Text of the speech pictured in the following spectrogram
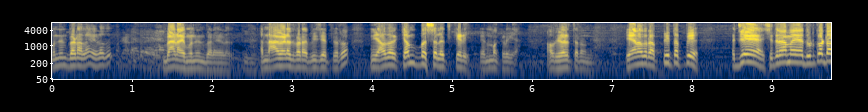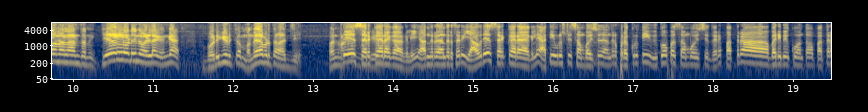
ಮುಂದಿನ ಬೇಡಲ್ಲ ಹೇಳೋದು? ಬೇಡ ಮುಂದಿನ ಬೇಡ ಹೇಳೋದು. ನಾವು ಹೇಳೋದು ಬೇಡ ಬಿ ಜೆ ಪಿಯವರು ನೀವು ಯಾವ್ದಾದ್ರು ಕೆಂಪು ಬಸ್ಸಲ್ಲಿ ಹತ್ತು ಕೇಳಿ ಹೆಣ್ಮಕ್ಳಿಗೆ ಅವ್ರು ಹೇಳ್ತಾರೆ ಅವ್ನು ಏನಾದರೂ ಅಪ್ಪಿ ತಪ್ಪಿ, ಅಜ್ಜಿ ಸಿದ್ದರಾಮಯ್ಯ ದುಡ್ಡು ಕೊಟ್ಟವನಲ್ಲ ಅಂತ ಕೇಳಿ ನೋಡಿ ಒಳ್ಳೆ ಹಂಗೆ ಬಡಿಗಿಡ್ಕೊಂಡು ಮನೆ ಬಿಡ್ತಾಳೆ ಅಜ್ಜಿ. ಯಾವುದೇ ಸರ್ಕಾರ ಆಗಲಿ ಅಂದ್ರೆ ಅಂದ್ರೆ ಸರಿ ಯಾವುದೇ ಸರ್ಕಾರ ಆಗಲಿ ಅತಿವೃಷ್ಟಿ ಸಂಭವಿಸಿದೆ ಅಂದ್ರೆ ಪ್ರಕೃತಿ ವಿಕೋಪ ಸಂಭವಿಸಿದರೆ ಪತ್ರ ಬರಿಬೇಕು ಅಂತ ಪತ್ರ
